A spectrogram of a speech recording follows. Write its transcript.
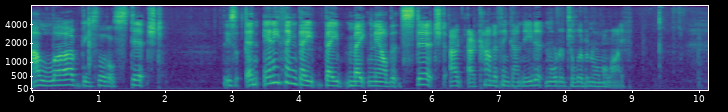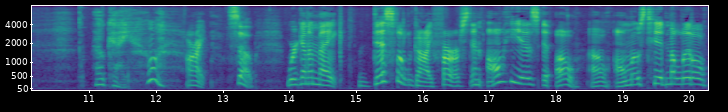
I love these little stitched, these, and anything they, they make now that's stitched, I, I kind of think I need it in order to live a normal life. Okay, Whew. all right, so we're to make this little guy first, and all he is, oh, oh, almost hid my little,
